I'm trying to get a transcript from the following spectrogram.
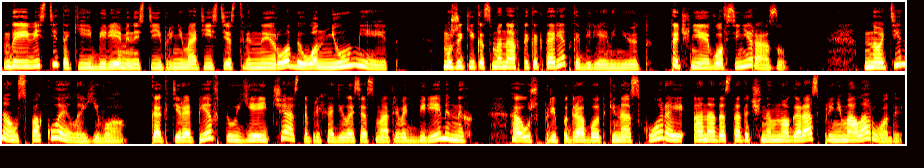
Да и вести такие беременности и принимать естественные роды он не умеет. Мужики-космонавты как-то редко беременеют, точнее, вовсе ни разу. Но Тина успокоила его. Как терапевту ей часто приходилось осматривать беременных, а уж при подработке на скорой она достаточно много раз принимала роды.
